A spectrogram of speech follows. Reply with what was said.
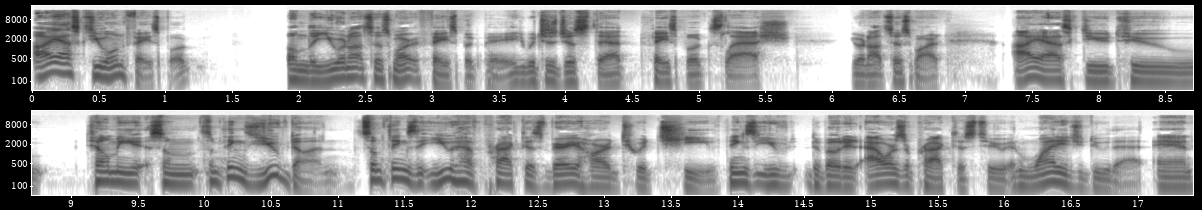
I asked you on Facebook, on the You Are Not So Smart Facebook page, which is just at Facebook slash You Are Not So Smart. I asked you to tell me some some things you've done, some things that you have practiced very hard to achieve, things that you've devoted hours of practice to, and why did you do that? And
